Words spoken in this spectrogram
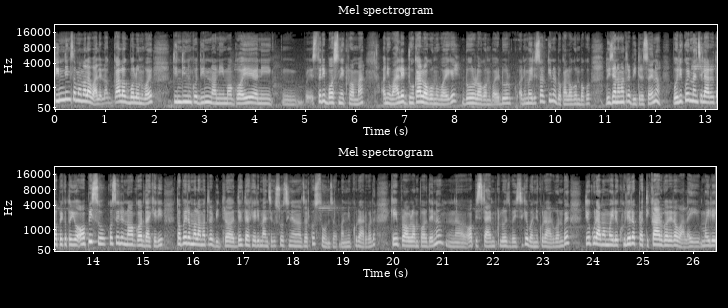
तिन दिनसम्म मलाई उहाँले लगालग बोलाउनु भयो। तिन दिनको दिन अनि म गएँ अनि यसरी बस्ने क्रममा अनि उहाँले ढोका लगाउनु भयो कि? डोर लगाउनु भयो। डोर अनि मैले सर किन ढोका लगाउनु भएको? दुईजना मात्र भित्र छ होइन? भोलि कोही मान्छेले आएर तपाईँको त यो अफिस हो। कसैले नक गर्दाखेरि तपाईँ र मलाई मात्र भित्र देख्दाखेरि मान्छेको सोच्ने नजर कस्तो हुन्छ भन्ने कुराहरू गर्दा केही प्रब्लम पर्दैन। अफिस टाइम क्लोज भइसक्यो भन्ने कुराहरू गर्नुभयो। त्यो कुरामा मैले खुलेर प्रतिकार गरेर उहाँलाई मैले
